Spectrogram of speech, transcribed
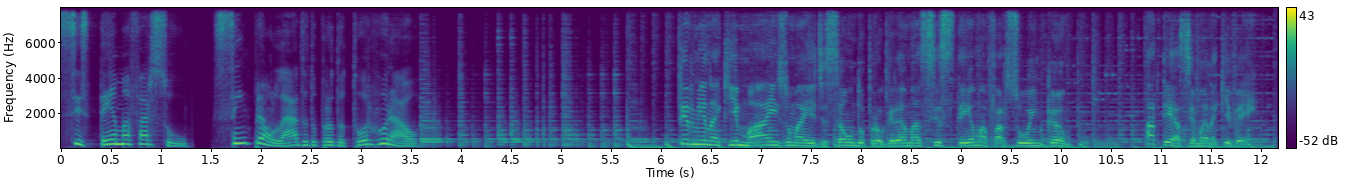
Sistema Farsul sempre ao lado do produtor rural. Termina aqui mais uma edição do programa Sistema Farsul em Campo. Até a semana que vem.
